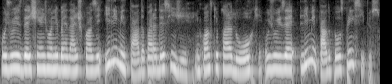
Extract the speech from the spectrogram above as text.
o juiz detinha de uma liberdade quase ilimitada para decidir, enquanto que para Dworkin o juiz é limitado pelos princípios.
